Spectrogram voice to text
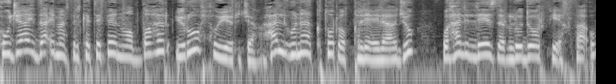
هو جاي دائما في الكتفين والظهر يروح ويرجع. هل هناك طرق لعلاجه؟ وهل الليزر له دور في إخفائه؟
